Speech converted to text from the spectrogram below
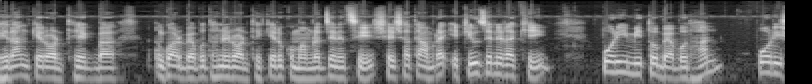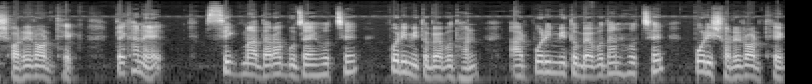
ভেদাঙ্কের অর্ধেক বা গড় ব্যবধানের অর্ধেক এরকম আমরা জেনেছি সেই সাথে আমরা এটিও জেনে রাখি, পরিমিত ব্যবধান পরিসরের অর্ধেক। তো এখানে সিগমা দ্বারা বোঝায় হচ্ছে পরিমিত ব্যবধান, আর পরিমিত ব্যবধান হচ্ছে পরিসরের অর্ধেক।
